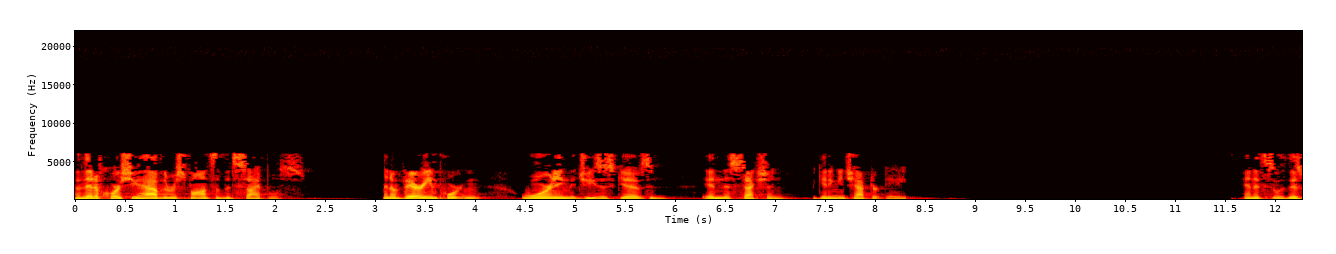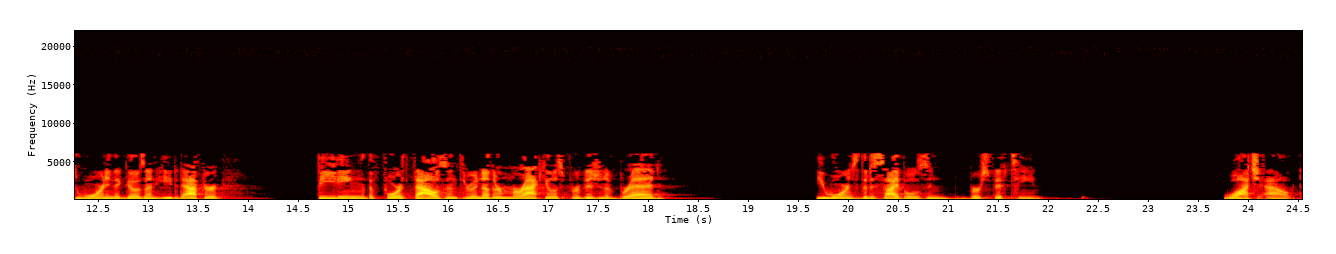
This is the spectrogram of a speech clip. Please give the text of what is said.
And then, of course, you have the response of the disciples. And a very important warning that Jesus gives in, in this section, beginning in chapter 8. And it's this warning that goes unheeded. After feeding the 4,000 through another miraculous provision of bread, he warns the disciples in verse 15 Watch out.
